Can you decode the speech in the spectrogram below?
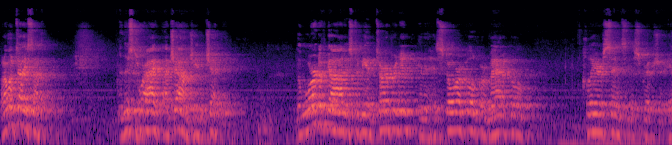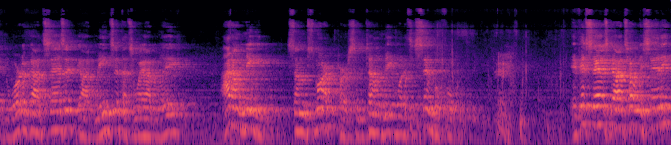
But I want to tell you something. And this is where I, I challenge you to check me. The Word of God is to be interpreted in a historical, grammatical, clear sense of the Scripture. If the Word of God says it, God means it. That's the way I believe. I don't need some smart person telling me what it's a symbol for. If it says God's holy city,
